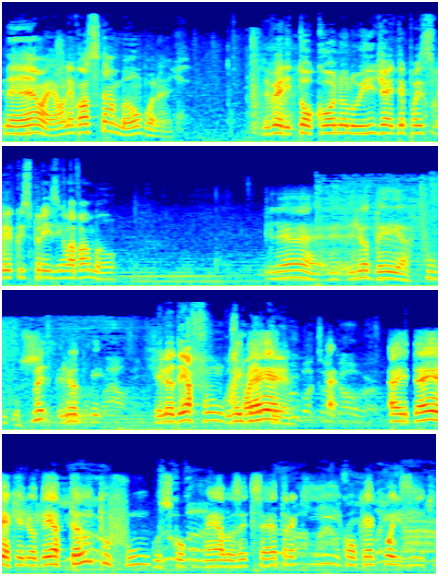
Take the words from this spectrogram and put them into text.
Não, é um negócio na mão, Bonatti. Você viu, ele tocou no Luigi, aí depois você vê com o sprayzinho lava a mão. Ele é. Ele odeia fungos. Ele odeia. Ele odeia fungos, A pode ideia, ter. a ideia é que ele odeia tanto fungos, cogumelos, etc., que qualquer coisinha que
